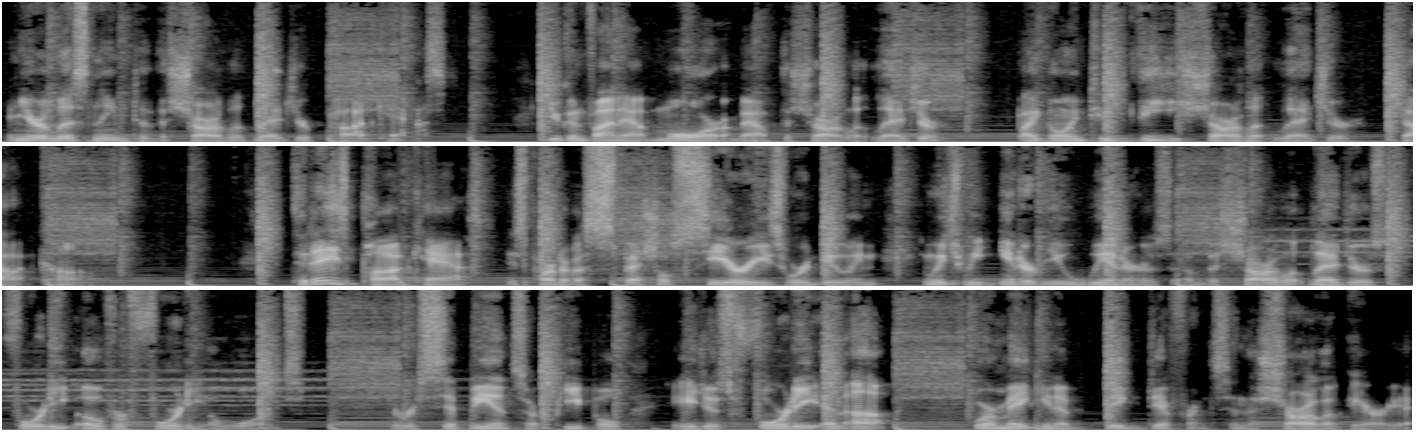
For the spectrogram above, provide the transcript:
and you're listening to the Charlotte Ledger Podcast. You can find out more about the Charlotte Ledger by going to thecharlotteledger.com. Today's podcast is part of a special series we're doing in which we interview winners of the Charlotte Ledger's 40 Over 40 Awards. The recipients are people ages 40 and up who are making a big difference in the Charlotte area,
